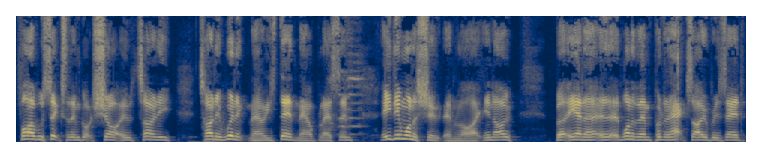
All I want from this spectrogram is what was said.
five or six of them got shot. It was Tony Tony Winnick now. He's dead now, bless him. He didn't want to shoot them, like, you know. But he had a, one of them put an axe over his head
